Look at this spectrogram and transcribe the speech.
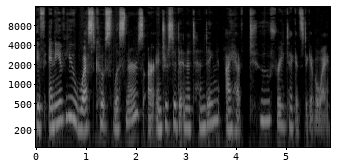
If any of you West Coast listeners are interested in attending, I have two free tickets to give away.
